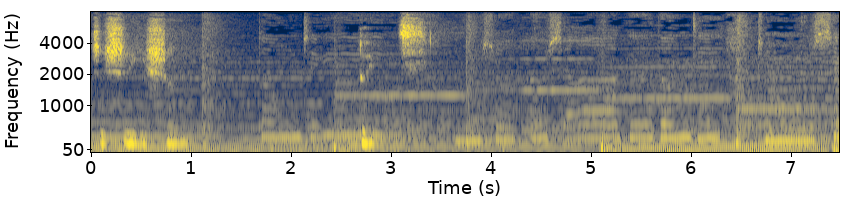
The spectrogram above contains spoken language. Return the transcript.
只是一声对不起。说好下个冬季举行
